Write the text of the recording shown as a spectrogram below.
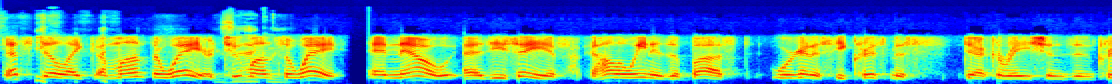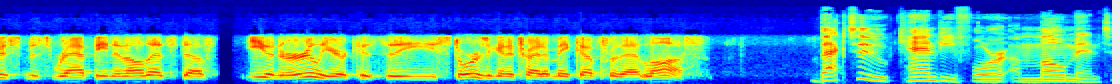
that's still like a month away or two months away." And now, as you say, if Halloween is a bust, we're going to see Christmas decorations and Christmas wrapping and all that stuff even earlier because the stores are going to try to make up for that loss. Back to candy for a moment.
